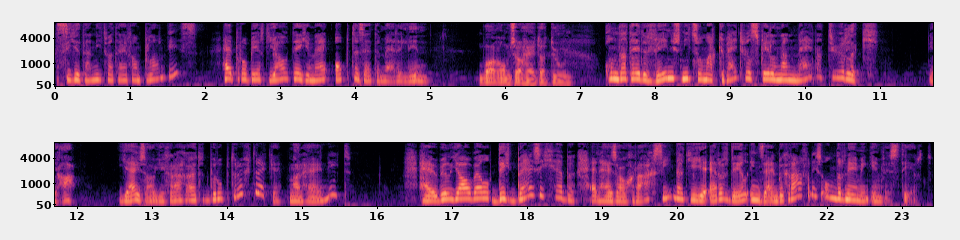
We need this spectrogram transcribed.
Zie je dan niet wat hij van plan is? Hij probeert jou tegen mij op te zetten, Marilyn. Waarom zou hij dat doen? Omdat hij de Venus niet zomaar kwijt wil spelen aan mij, natuurlijk. Ja, jij zou je graag uit het beroep terugtrekken, maar hij niet. Hij wil jou wel dicht bij zich hebben en hij zou graag zien dat je je erfdeel in zijn begrafenisonderneming investeert.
